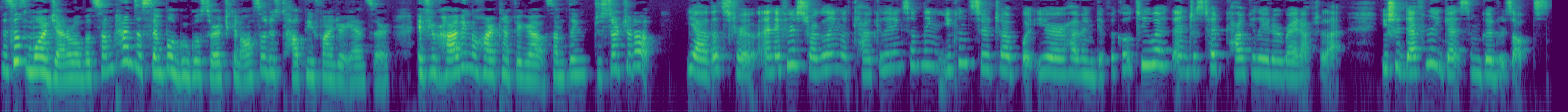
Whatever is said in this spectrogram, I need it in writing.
This is more general, but sometimes a simple Google search can also just help you find your answer. If you're having a hard time figuring out something, just search it up. Yeah, that's true. And if you're struggling with calculating something, you can search up what you're having difficulty with and just type calculator right after that. You should definitely get some good results.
